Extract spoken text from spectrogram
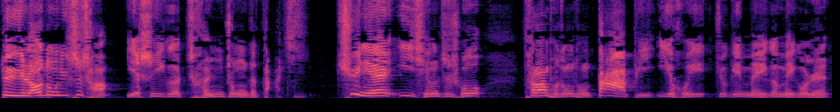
对于劳动力市场也是一个沉重的打击。去年疫情之初，特朗普总统大笔一挥就给每个美国人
